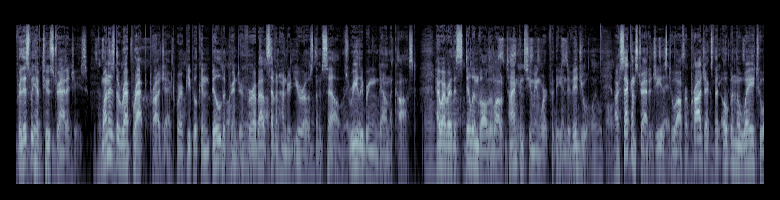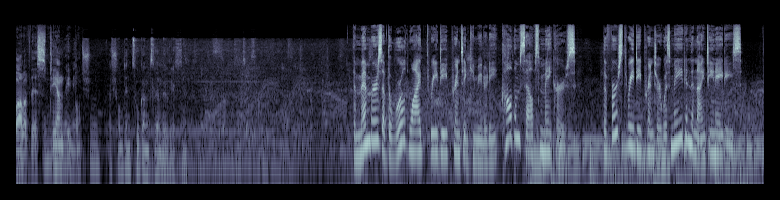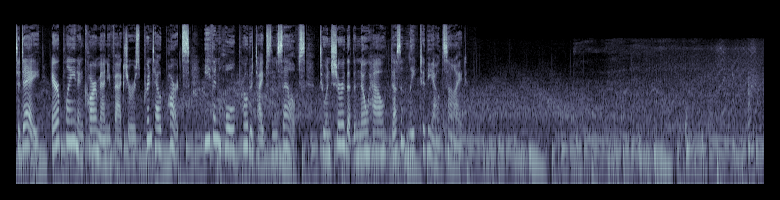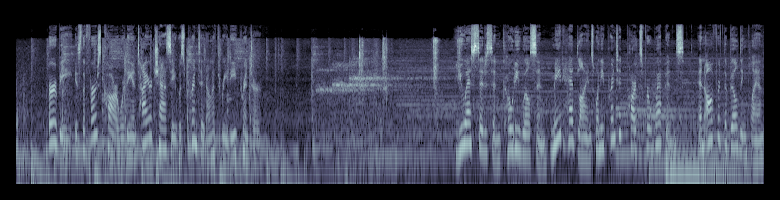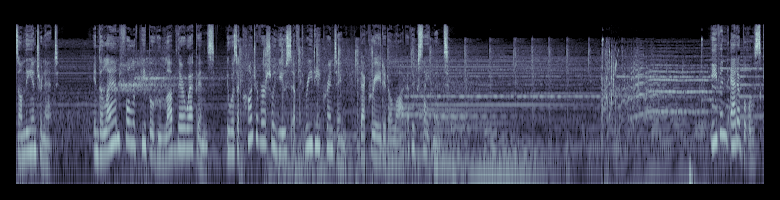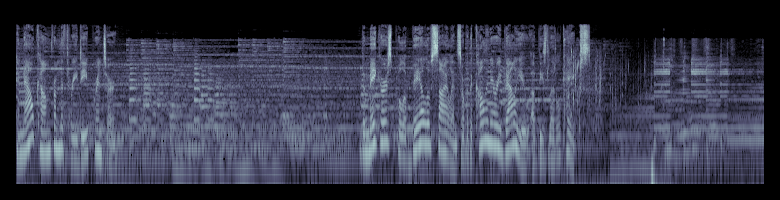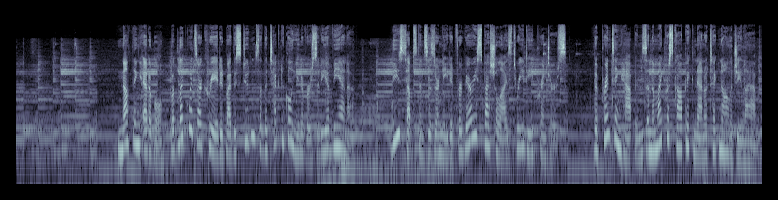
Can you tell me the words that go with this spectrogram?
For this, we have two strategies. One is the RepRap project, where people can build a printer for about 700 euros themselves, really bringing down the cost. However, this still involves a lot of time-consuming work for the individual. Our second strategy is to offer projects that open the way to all of this to young people. The members of the worldwide 3D printing community call themselves makers. The first 3D printer was made in the 1980s. Today, airplane and car manufacturers print out parts, even whole prototypes themselves, to ensure that the know-how doesn't leak to the outside. Urbee is the first car where the entire chassis was printed on a 3D printer. U.S. citizen Cody Wilson made headlines when he printed parts for weapons and offered the building plans on the internet. In the land full of people who love their weapons, it was a controversial use of 3D printing that created a lot of excitement. Even edibles can now come from the 3D printer. The makers pull a veil of silence over the culinary value of these little cakes. Nothing edible, but liquids are created by the students of the Technical University of Vienna. These substances are needed for very specialized 3D printers. The printing happens in the microscopic nanotechnology lab.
